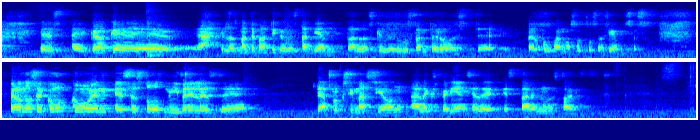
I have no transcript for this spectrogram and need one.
Este, creo que, ah, las matemáticas están bien para los que les gustan, pero, este, pero pues bueno, nosotros hacíamos eso. Pero no sé, ¿cómo, cómo ven esos dos niveles de de aproximación a la experiencia de estar en un estadio.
